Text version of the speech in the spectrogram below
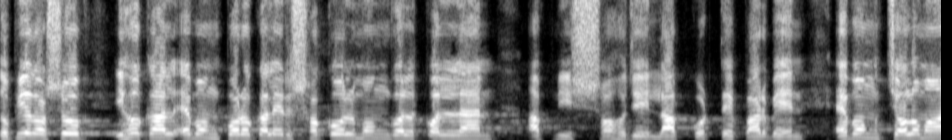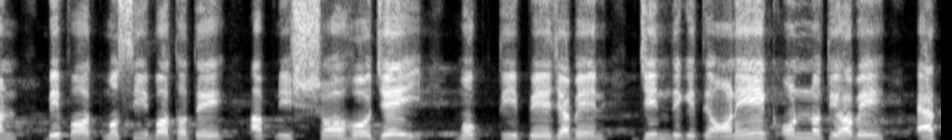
তো প্রিয় দর্শক, ইহকাল এবং পরকালের সকল মঙ্গল কল্যাণ আপনি সহজেই লাভ করতে পারবেন এবং চলমান বিপদ, মুসিবত হতে আপনি সহজেই মুক্তি পেয়ে যাবেন। জিন্দিগিতে অনেক উন্নতি হবে, এত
